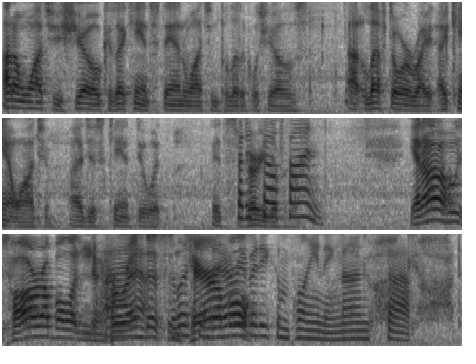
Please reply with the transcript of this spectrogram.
I don't watch his show because I can't stand watching political shows, uh, left or right. I can't watch him. I just can't do it. It's But very it's so difficult. fun. You know who's horrible and horrendous To and listen to terrible? everybody complaining nonstop. God.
